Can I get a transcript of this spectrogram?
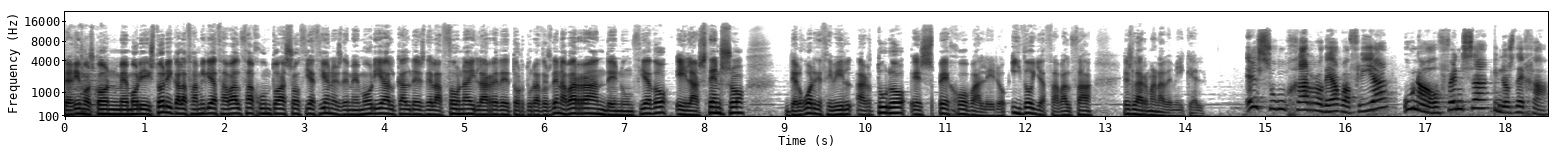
Seguimos con memoria histórica. La familia Zabalza, junto a asociaciones de memoria, alcaldes de la zona y la red de torturados de Navarra, han denunciado el ascenso del guardia civil Arturo Espejo Valero. Y Doya Zabalza es la hermana de Miquel. Es un jarro de agua fría, una ofensa y nos deja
